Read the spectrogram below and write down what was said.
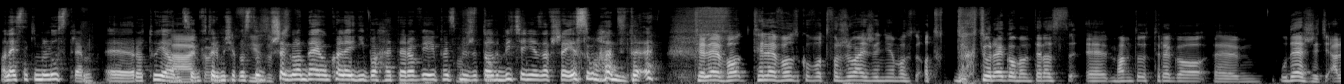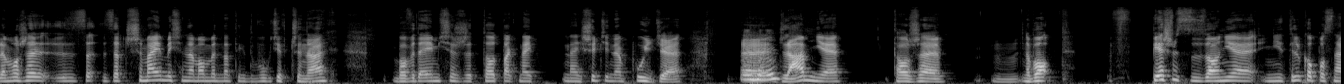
Ona jest takim lustrem y, rotującym, Tak, w którym się po prostu Jezus. przeglądają kolejni bohaterowie i powiedzmy, że to odbicie nie zawsze jest ładne. Tyle, wo- tyle wątków otworzyłaś, że nie wiem, od, do którego mam teraz, e, mam do którego uderzyć, ale może zatrzymajmy się na moment na tych dwóch dziewczynach, bo wydaje mi się, że to tak naj, najszybciej nam pójdzie. E, Mhm. Dla mnie to, że mm, no bo w pierwszym sezonie nie tylko pozna,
